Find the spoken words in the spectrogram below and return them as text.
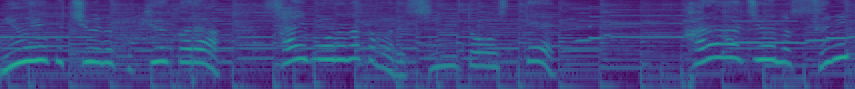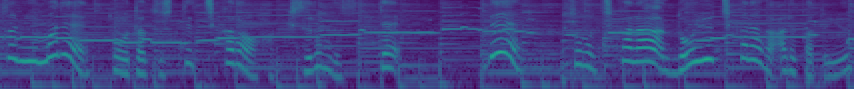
入浴中の呼吸から細胞の中まで浸透して体中の隅々まで到達して力を発揮するんですって。でその力どういう力があるかというと、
